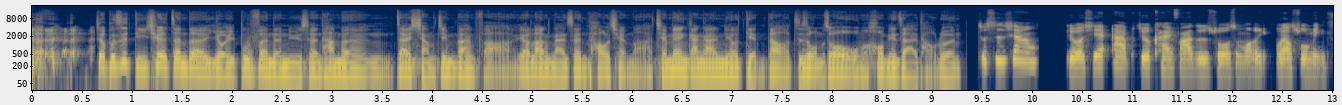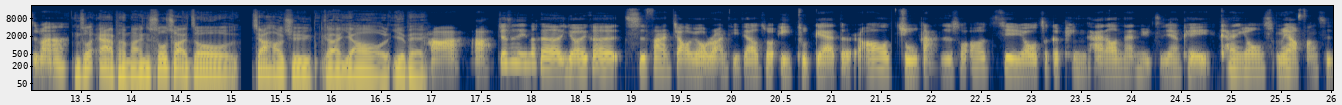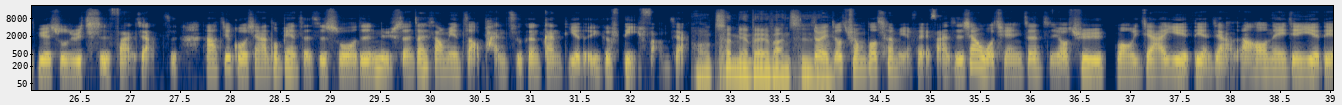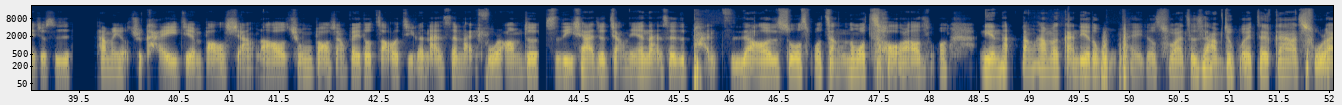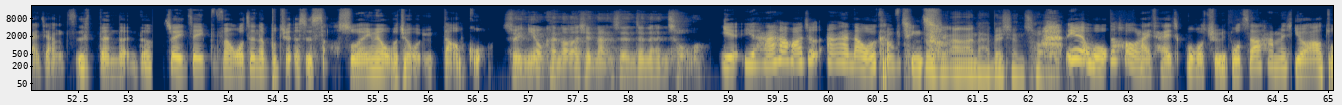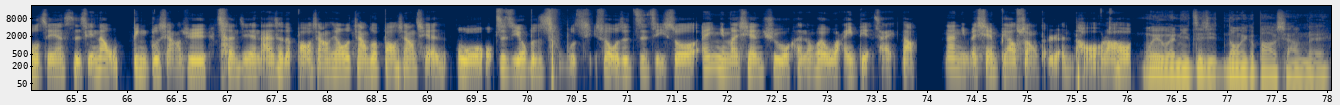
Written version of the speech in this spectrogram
就不是的确真的有一部分的女生他们在想尽办法要让男生掏钱嘛？前面刚刚你有点到，只是我们说我们后面再来讨论，就是像。有一些 App 就开发，就是说什么我要说名字吗？你说 App 吗？你说出来之后，嘉豪去跟他要叶配。好啊，啊，就是那个有一个吃饭交友软体叫做 Eat Together，然后主打就是说哦，借由这个平台，然后男女之间可以看用什么样的方式约出去吃饭这样子。然后结果现在都变成是说，就是女生在上面找盘子跟干爹的一个地方，这样。哦，蹭免费的饭吃。对，就全部都蹭免费的饭吃。像我前一阵子有去某一家夜店这样，然后那一间夜店就是。他们有去开一间包厢，然后全部包厢费都找了几个男生来付，然后我们就私底下就讲那些男生是盘子，然后就说什么长得那么丑，然后什么连他当他们干爹都不配，就出来这次他们就不会再跟他出来这样子等等的。所以这一部分我真的不觉得是少数，因为我就有遇到过。所以你有看到那些男生真的很丑吗？也也还好，好像就暗暗的，我都看不清楚。已经暗暗的，还被嫌丑。因为我是后来才过去，我知道他们有要做这件事情，那我并不想去蹭这些男生的包厢钱。我讲说包厢钱，我自己又不是出不起，所以我是自己说，哎，你们先去，我可能会晚一点才到，那你们先不要算我的人头。然后我以为你自己弄一个包厢嘞。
